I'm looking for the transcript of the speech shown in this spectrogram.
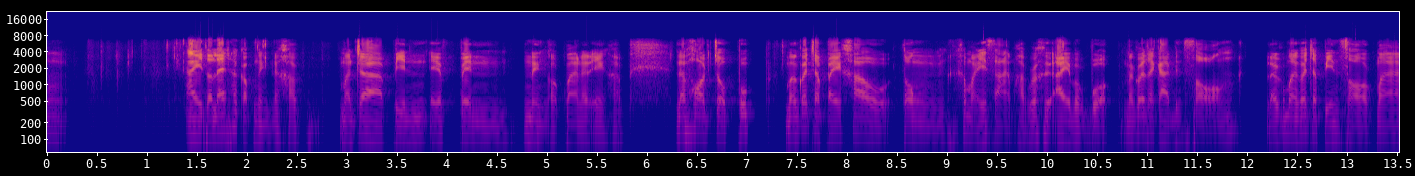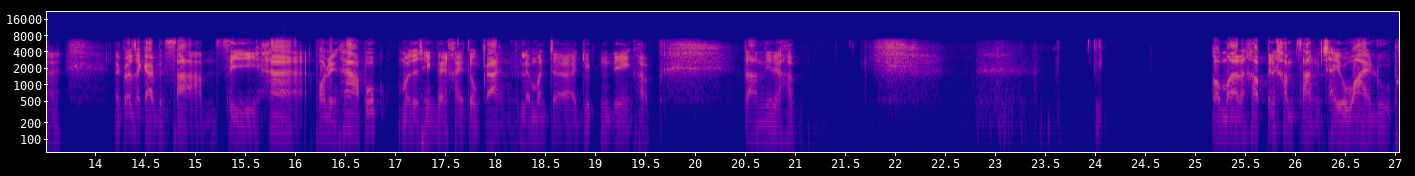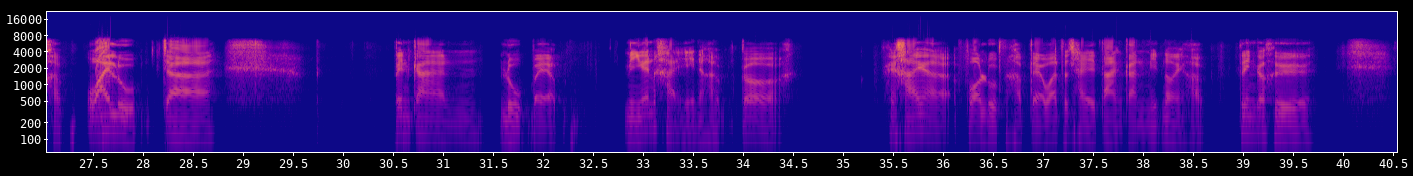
i ตอนแรกเท่ากับหนึ่งนะครับ มันจะปริ้น f เป็นหนึ่งออกมานั่นเองครับ แล้วพอจบปุ๊บ มันก็จะไปเข้าตรงเครื่องหมายที่สามครับ ก็คือ i บวกบวก มันก็จะกลายเป็นสอง แล้วก็มันก็จะปริ้นสองออกมา แล้วก็จะกลายเป็นสาม สี่ ห้า พอถึงห้าปุ๊บ มันจะถึงเงื่อนไขตรงกลาง แล้วมันจะหยุดนั่นเองครับ ตามนี้เลยครับ ต่อมานะครับ เป็นคำสั่งใช้ while loop ครับ while loop จะเป็นการ loop แบบมีเงื่อนไขนะครับ ก็คล้ายๆกับ for loop นะครับ แต่ว่าจะใช้ต่างกันนิดหน่อยครับ ซึ่งก็คือ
